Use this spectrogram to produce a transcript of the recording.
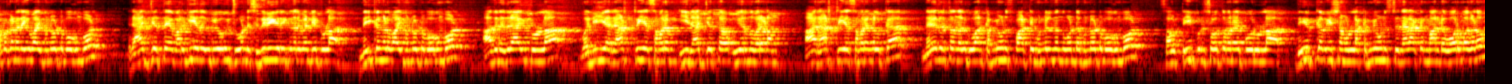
അവഗണനയുമായി മുന്നോട്ട് പോകുമ്പോൾ രാജ്യത്തെ വർഗീയത ഉപയോഗിച്ചുകൊണ്ട് ശിഥിലീകരിക്കുന്നതിന് വേണ്ടിയിട്ടുള്ള നീക്കങ്ങളുമായി മുന്നോട്ട് പോകുമ്പോൾ അതിനെതിരായിട്ടുള്ള വലിയ രാഷ്ട്രീയ സമരം ഈ രാജ്യത്ത് ഉയർന്നു വരണം. ആ രാഷ്ട്രീയ സമരങ്ങൾക്ക് നേതൃത്വം നൽകുവാൻ കമ്മ്യൂണിസ്റ്റ് പാർട്ടി മുന്നിൽ നിന്നുകൊണ്ട് മുന്നോട്ട് പോകുമ്പോൾ സൗ ടി പുരുഷോത്തമനെ പോലുള്ള ദീർഘവീക്ഷണമുള്ള കമ്മ്യൂണിസ്റ്റ് നേതാക്കന്മാരുടെ ഓർമ്മകളും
